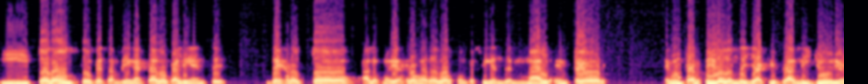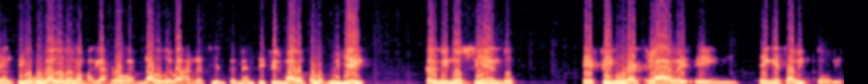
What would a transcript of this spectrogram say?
y Toronto, que también ha estado caliente, derrotó a los Medias Rojas de Boston que siguen de mal en peor en un partido donde Jackie Bradley Jr., antiguo jugador de los Medias Rojas, dado de baja recientemente y firmado por los Blue Jays, terminó siendo eh, figura clave en, en esa victoria.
